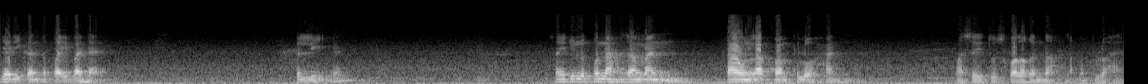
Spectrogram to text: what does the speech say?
jadikan tempat ibadat. Pelik kan? Saya dulu pernah zaman Tahun 80-an Masa itu sekolah rendah 80-an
